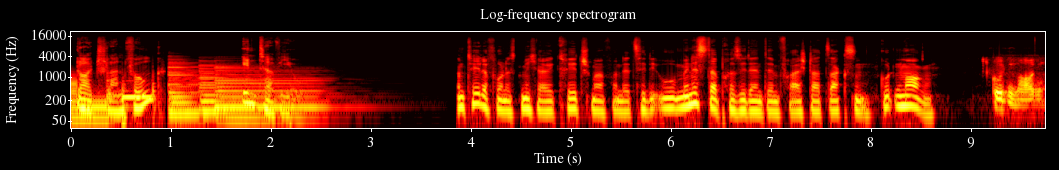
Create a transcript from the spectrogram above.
Deutschlandfunk Interview. Am Telefon ist Michael Kretschmer von der CDU, Ministerpräsident im Freistaat Sachsen. Guten Morgen. Guten Morgen.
